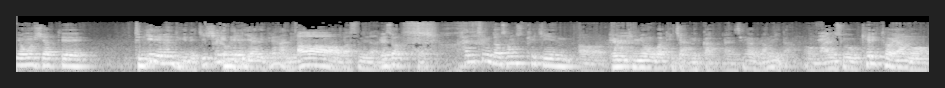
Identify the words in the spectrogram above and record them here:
영호 씨한테 득이 되면 득이 되지 실이 될. 이야기들은 아니죠. 아 맞습니다 그래서 한층 더 성숙해진 어, 배우 김용호가 되지 않을까라는 생각을 합니다. 어, 만수 캐릭터야 뭐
